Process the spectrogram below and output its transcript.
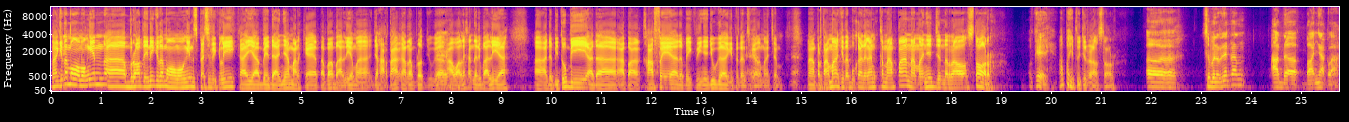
Nah kita mau ngomongin uh, Broad ini kita mau ngomongin specifically kayak bedanya market apa Bali sama Jakarta karena Broad juga Oke. awalnya kan dari Bali ya. Uh, ada B2B, ada apa cafe, ada bakery-nya juga gitu dan segala macam. Nah, pertama kita buka dengan kenapa namanya General Store. Oke. Apa itu General Store? eh sebenarnya kan ada banyak lah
